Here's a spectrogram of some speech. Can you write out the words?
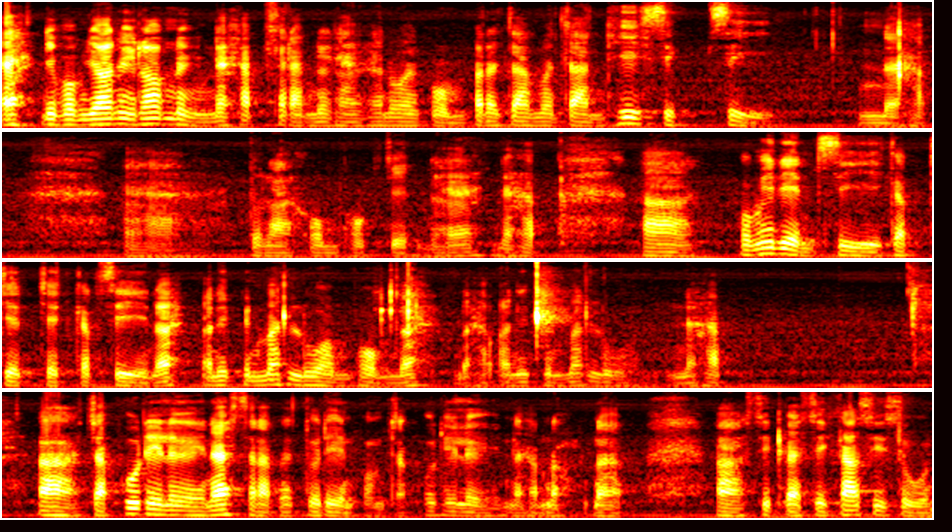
อะเดี๋ยวผมย้อนอีกรอบหนึ่งนะครับสำหรับในทางฮานอยผมประจำวันจันทร์ที่ 14 นะครับตุลาคม 67 นะนะครับผมให้เด่น 4 กับ 7 7 กับ 4 นะ อันนี้เป็นมัดรวมผมนะนะครับ อันนี้เป็นมัดรวมนะครับจับคู่ได้เลยนะสำหรับในตัวเด่นผมจับคู่ได้เลยนะครับเนาะนะครับอ่า18 49 40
